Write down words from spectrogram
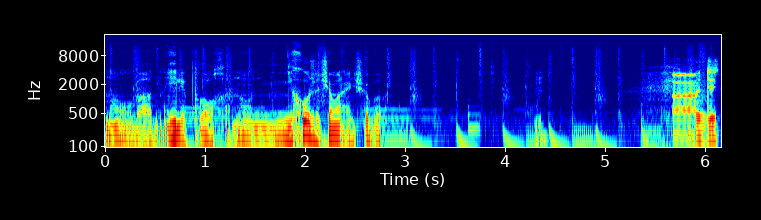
Ну ладно. Или плохо. Ну не хуже, чем раньше было. А... Здесь,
